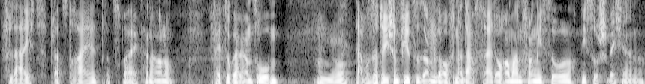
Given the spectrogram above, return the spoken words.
vielleicht Platz drei, Platz zwei, keine Ahnung. Vielleicht sogar ganz oben. Ja. Da muss natürlich schon viel zusammenlaufen. Da darfst du halt auch am Anfang nicht so, nicht so schwächeln. Ne?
